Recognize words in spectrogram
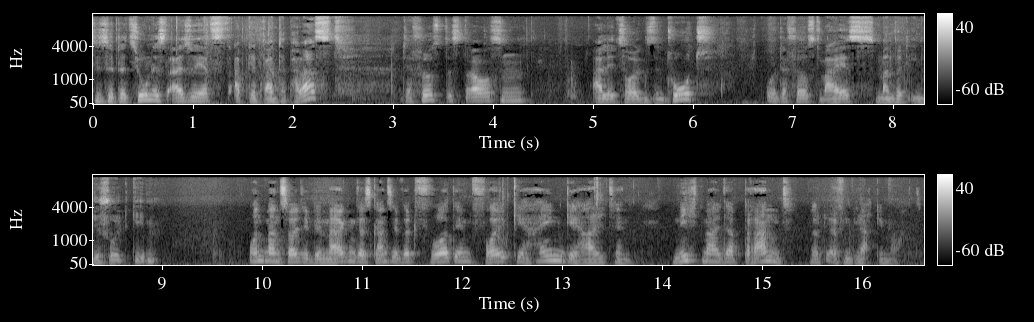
Die Situation ist also jetzt abgebrannter Palast. Der Fürst ist draußen, alle Zeugen sind tot und der Fürst weiß, man wird ihm die Schuld geben. Und man sollte bemerken, das Ganze wird vor dem Volk geheim gehalten. Nicht mal der Brand wird öffentlich ja. gemacht.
